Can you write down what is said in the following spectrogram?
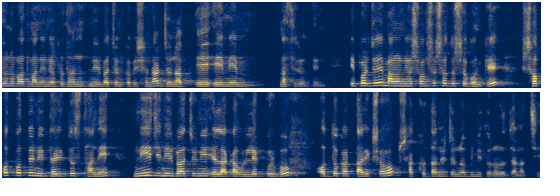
ধন্যবাদ মাননীয় প্রধান নির্বাচন কমিশনার জনাব A M M Nasir Uddin এ পর্যায়ে মাননীয় সংসদ সদস্যগণকে শপথপত্রে নির্ধারিত স্থানে নিজ নির্বাচনী এলাকা উল্লেখপূর্বক অধ্যকার তারিখ সহ সাক্ষ্যদানের জন্য বিনীত অনুরোধ জানাচ্ছি।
